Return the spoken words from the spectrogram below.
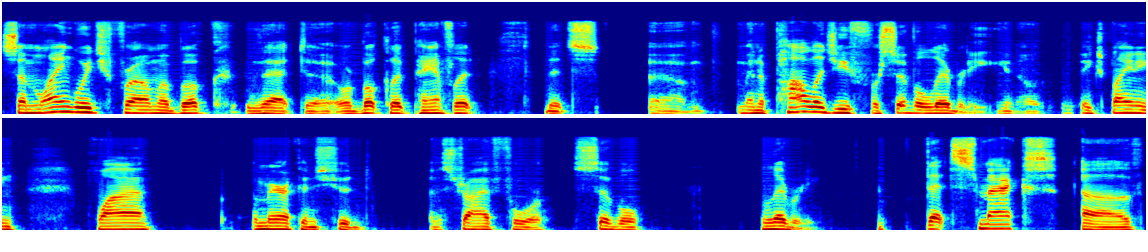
some language from a book that, uh, or booklet, pamphlet, that's um, an apology for civil liberty, you know, explaining why Americans should uh, strive for civil liberty. That smacks of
